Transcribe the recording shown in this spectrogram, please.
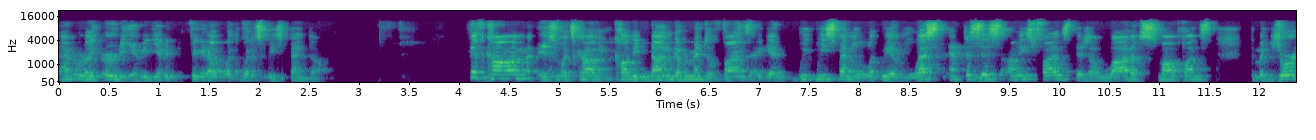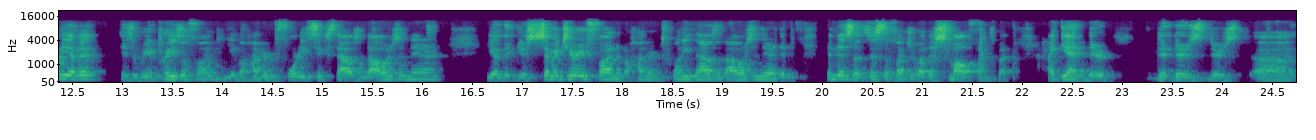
haven't really earned it yet. You haven't figured out what, what it's gonna be spent on. Fifth column is what's called, called the non-governmental funds. Again, we, we spend, we have less emphasis on these funds. There's a lot of small funds. The majority of it is a reappraisal fund. You have hundred and forty-six thousand dollars in there. You have the- your cemetery fund of hundred and twenty thousand dollars in there. Then, then there's just a bunch of other small funds. But again, there, there- there's, there's, uh,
